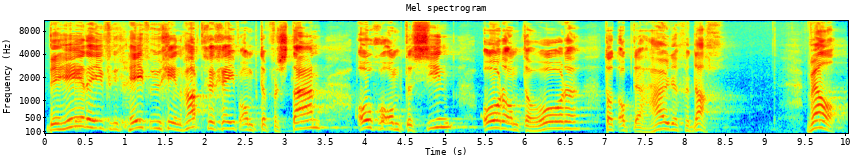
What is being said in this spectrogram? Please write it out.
De Heer heeft heeft u geen hart gegeven om te verstaan, ogen om te zien, oren om te horen, tot op de huidige dag. Wel,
